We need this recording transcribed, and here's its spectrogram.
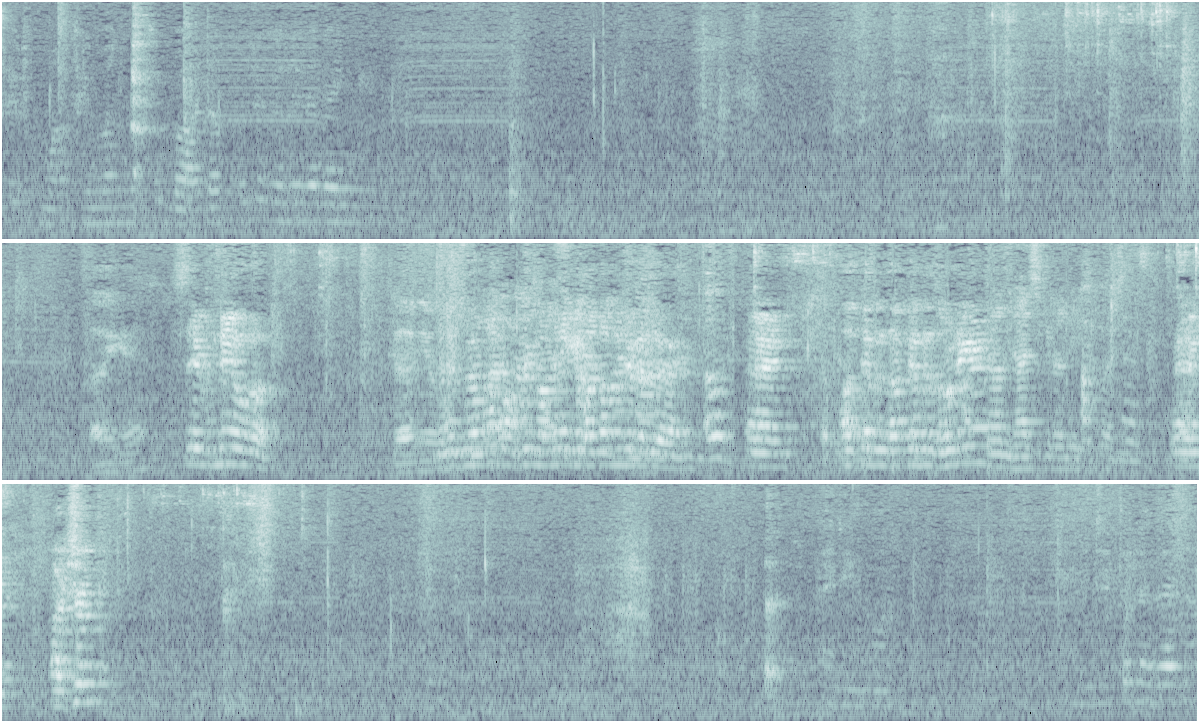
सिर्फ़ माफ़ी मांगने के बाद आप मुझे गले लगाएँगे आइए सेफ़ नहीं होगा। मैं स्वयं माफ़ी मांगने के बाद मुझे कर लगाएँगे एंड आप करने आप करने रोलिंग हम झांसी की रानी के पास एंड एक्शन अरे मुझे तो लगा था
